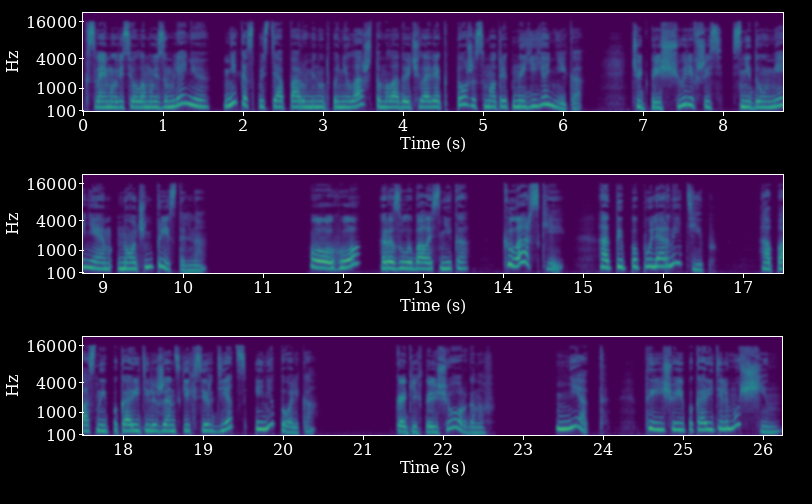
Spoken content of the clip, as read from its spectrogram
К своему веселому изумлению, Ника спустя пару минут поняла, что молодой человек тоже смотрит на ее Ника, чуть прищурившись, с недоумением, но очень пристально. «Ого!» — разулыбалась Ника. «Кларский, а ты популярный тип. Опасный покоритель женских сердец и не только». «Каких-то еще органов?» «Нет, ты еще и покоритель мужчин».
